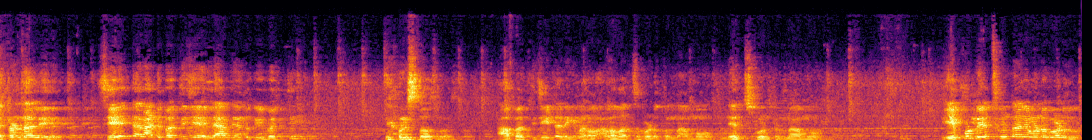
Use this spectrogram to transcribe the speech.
ఎట్లా ఉండాలి చేస్తే అలాంటి భక్తి చేయాలి. లేకపోతే ఎందుకు ఈ భక్తి? దేవుని స్తోత్రం. ఆ భక్తి చేయడానికి మనం అలవర్చబడుతున్నాము. నేర్చుకుంటున్నాము. ఎప్పుడు నేర్చుకుంటానే ఉండకూడదు.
